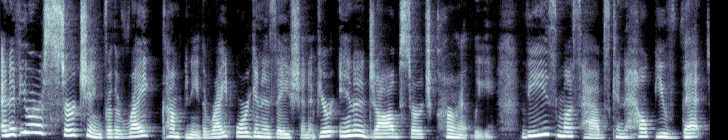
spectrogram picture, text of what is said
And if you are searching for the right company, the right organization, if you're in a job search currently, these must haves can help you vet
